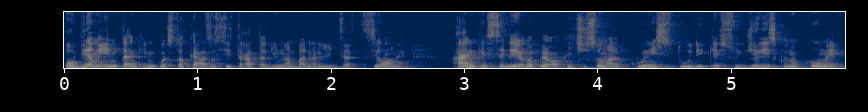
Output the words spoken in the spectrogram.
Ovviamente anche in questo caso si tratta di una banalizzazione, anche se è vero però che ci sono alcuni studi che suggeriscono come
